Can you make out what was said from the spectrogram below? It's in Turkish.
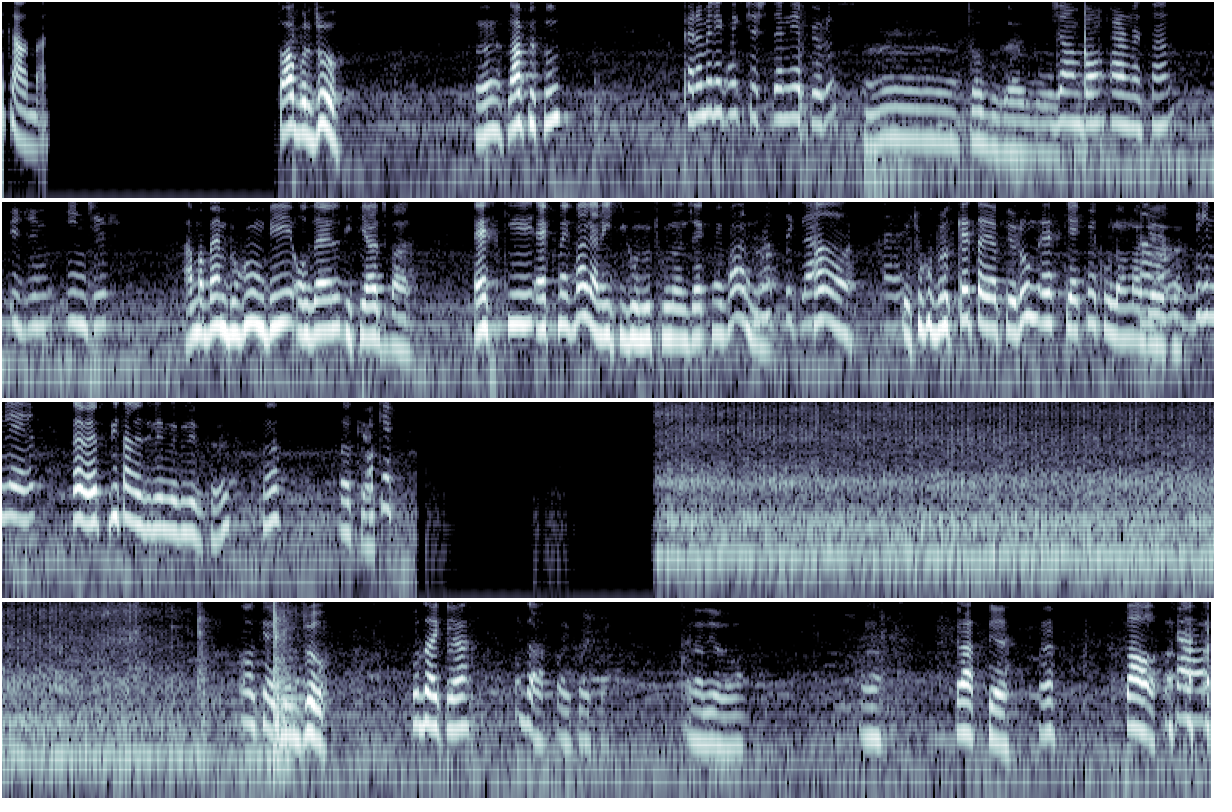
İş ekmek almak. Sağ ol Burcu. Ee, ne yapıyorsun? Karamel ekmek çeşitlerini yapıyoruz. Aa, çok güzel bu. Jambon, parmesan, üzüm, incir. Ama ben bugün bir özel ihtiyaç var. Eski ekmek var yani iki gün, üç gün önce ekmek var mı? Rustikler. Ha. Çünkü bruschetta yapıyorum, eski ekmek kullanmak Tamam. gerekiyor. Dilimleyelim. Evet, bir tane dilimleyebilirsiniz. Ha? Okey. Okey. Okey Burcu. Burada ekle. Burada. Koy koy koy. Ben alıyorum. Ha. Grazie. Ha. Ciao. Ciao.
